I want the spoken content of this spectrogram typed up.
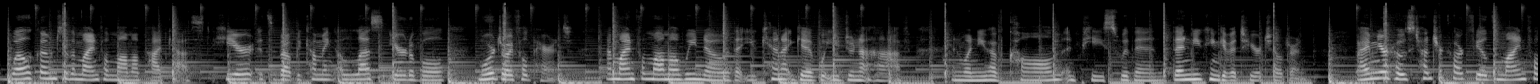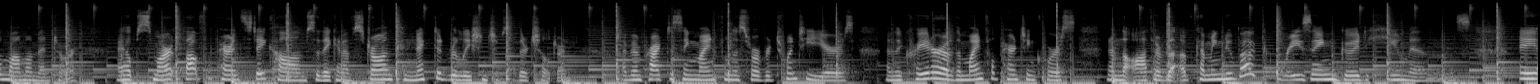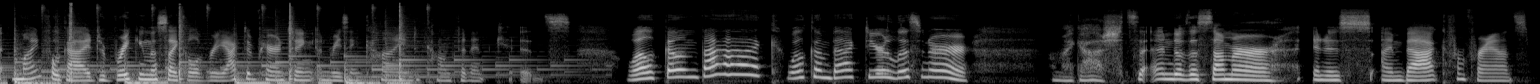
Welcome to the Mindful Mama podcast. Here, it's about becoming a less irritable, more joyful parent. At Mindful Mama, we know that you cannot give what you do not have. And when you have calm and peace within, then you can give it to your children. I'm your host, Hunter Clarke-Fields Mindful Mama Mentor. I help smart, thoughtful parents stay calm so they can have strong, connected relationships with their children. I've been practicing mindfulness for over 20 years. I'm the creator of the Mindful Parenting course, and I'm the author of the upcoming new book, Raising Good Humans, a mindful guide to breaking the cycle of reactive parenting and raising kind, confident kids. Welcome back. Welcome back, dear listener. Oh my gosh, it's the end of the summer. It is I'm back from France.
